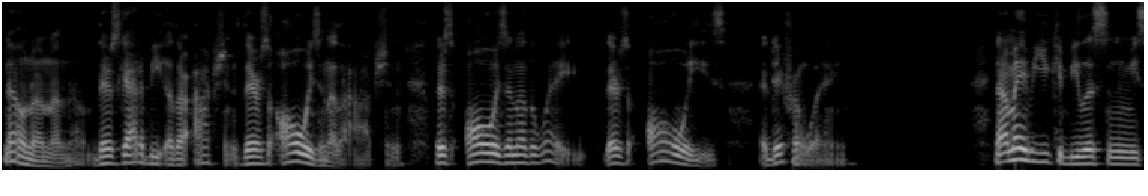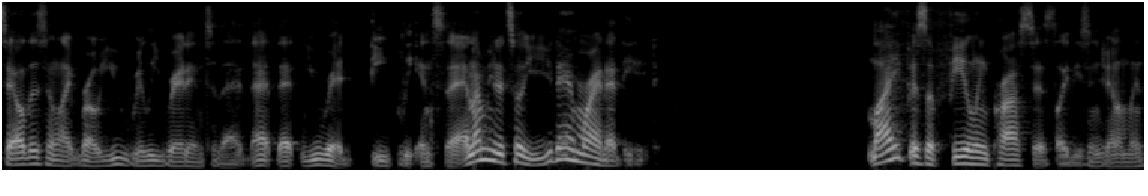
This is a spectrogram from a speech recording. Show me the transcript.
No, no, no, no. There's got to be other options. There's always another option. There's always another way. There's always a different way. Now, maybe you could be listening to me say all this and like, bro, you really read into that. That that you read deeply into that. And I'm here to tell you, you're damn right I did. Life is a feeling process, ladies and gentlemen.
